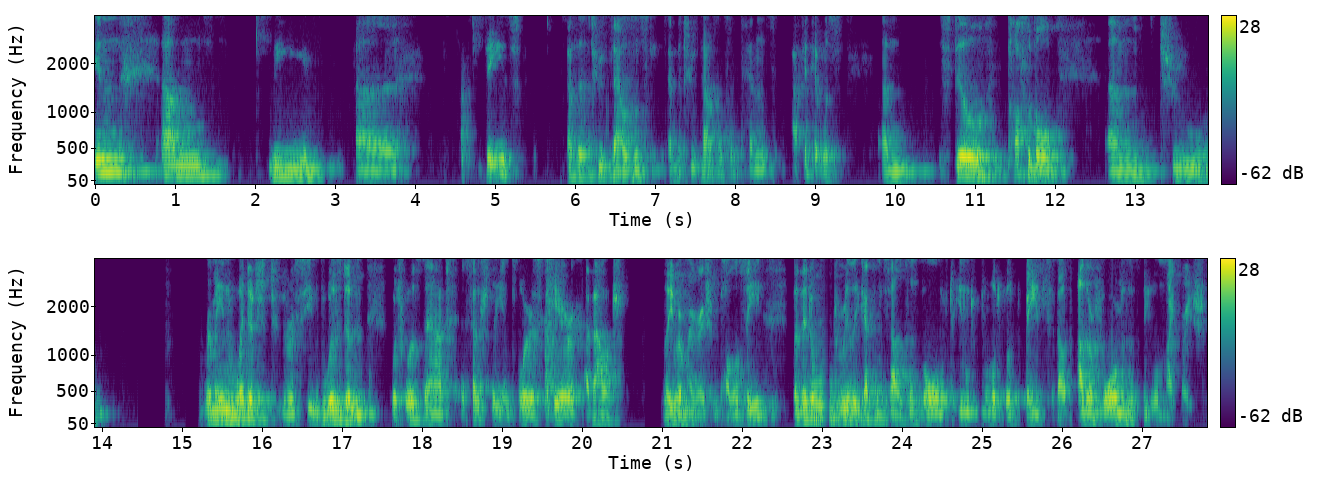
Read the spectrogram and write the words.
in um, the uh, days of the 2000s and the 2010s, I think it was um, still possible um, to remain wedded to the received wisdom, which was that essentially employers care about labor migration policy, but they don't really get themselves involved into political debates about other forms of legal migration.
